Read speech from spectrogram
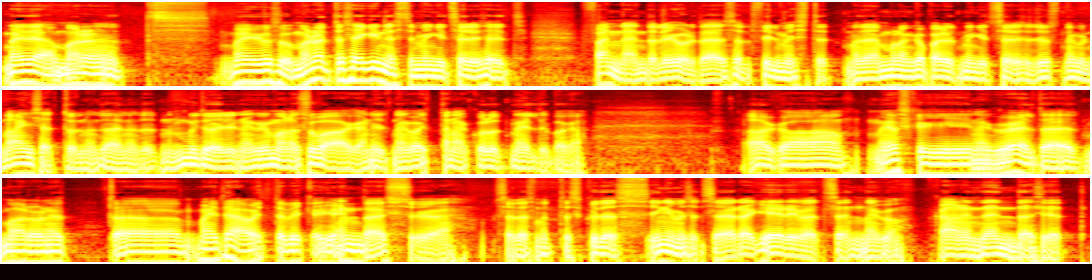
ma ei tea, ma arvan, et ma ei usu, ma arvan, et ta sai kindlasti mingeid selliseid fänne endale juurde sealt filmist, et ma tean, mul on ka paljud mingid sellised just nagu naised tulnud öelnud, et muidu oli nagu jumala suva, aga nüüd nagu Ott Tänak hullult meeldib, aga aga ma ei oskagi nagu öelda, et ma arvan, et äh, ma ei tea, Ott teeb ikkagi enda asju ja selles mõttes, kuidas inimesed sellele reageerivad, see on nagu ka nende enda asi, et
